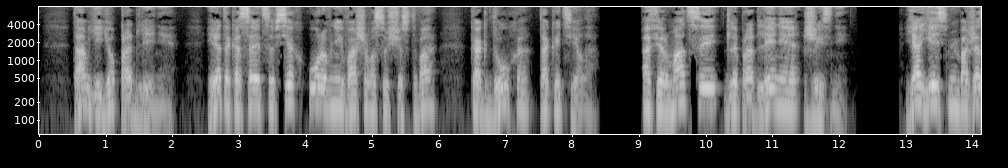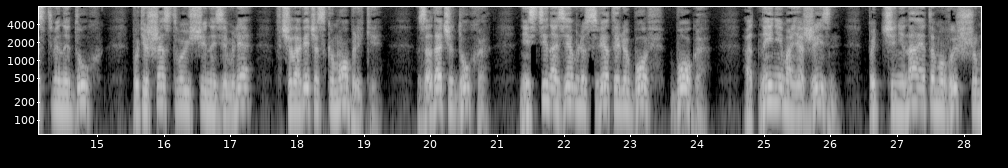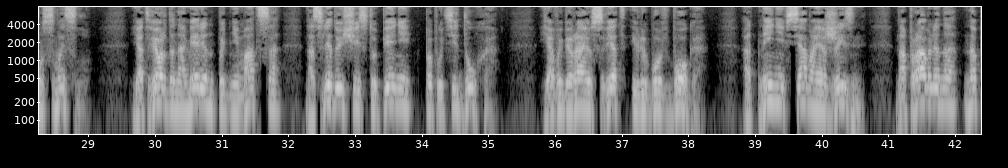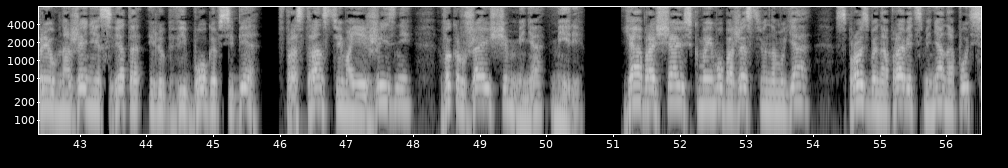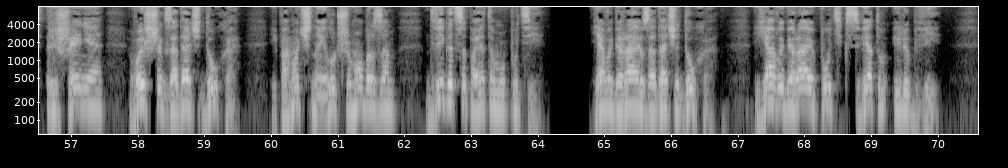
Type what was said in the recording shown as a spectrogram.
там ее продление. И это касается всех уровней вашего существа, как духа, так и тела. Аффирмации для продления жизни. Я есть божественный дух, путешествующий на земле в человеческом облике. Задача духа нести на землю свет и любовь Бога. Отныне моя жизнь подчинена этому высшему смыслу. Я твердо намерен подниматься на следующие ступени по пути Духа. Я выбираю свет и любовь Бога. Отныне вся моя жизнь направлена на приумножение света и любви Бога в себе, в пространстве моей жизни, в окружающем меня мире. Я обращаюсь к моему божественному «Я» с просьбой направить меня на путь решения высших задач Духа и помочь наилучшим образом двигаться по этому пути. Я выбираю задачи Духа. Я выбираю путь к свету и любви.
